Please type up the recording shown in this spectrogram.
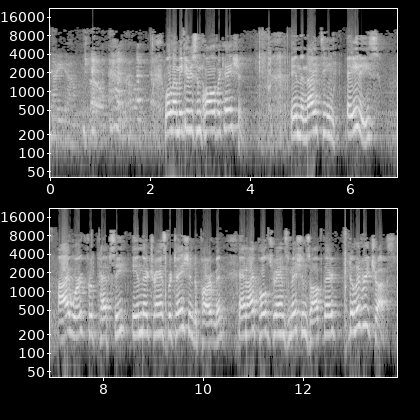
No, you don't. No. Well, let me give you some qualification. In the 1980s, I worked for Pepsi in their transportation department and I pulled transmissions off their delivery trucks.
